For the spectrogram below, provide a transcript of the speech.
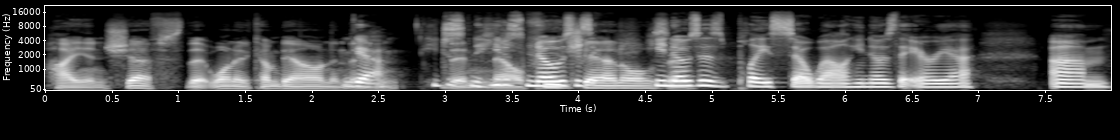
high end chefs that wanted to come down. And then, Yeah. He just he just knows his channels he and- knows his place so well. He knows the area. Um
